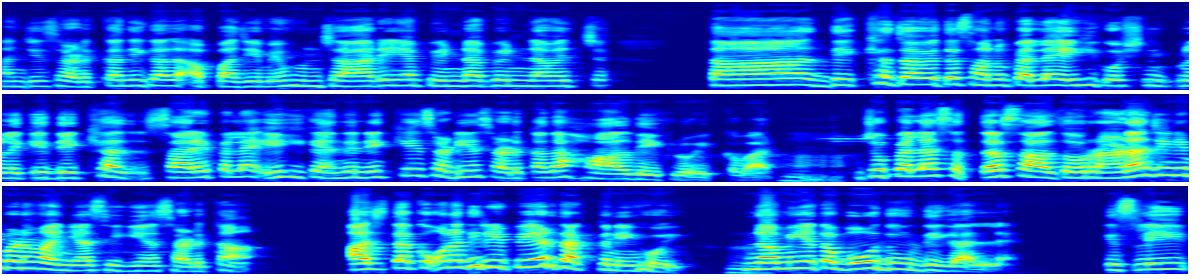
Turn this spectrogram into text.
ਹਾਂਜੀ ਸੜਕਾਂ ਦੀ ਗੱਲ ਆਪਾਂ ਜਿਵੇਂ ਹੁਣ ਜਾ ਰਹੇ ਹਾਂ ਪਿੰਡਾਂ ਪਿੰਡਾਂ ਵਿੱਚ ਤਾਂ ਦੇਖਿਆ ਜਾਵੇ ਤਾਂ ਸਾਨੂੰ ਪਹਿਲਾਂ ਇਹੀ ਕੁਐਸਚਨ ਮਤਲਬ ਕਿ ਦੇਖਿਆ ਸਾਰੇ ਪਹਿਲਾਂ ਇਹੀ ਕਹਿੰਦੇ ਨੇ ਕਿ ਸਾਡੀਆਂ ਸੜਕਾਂ ਦਾ ਹਾਲ ਦੇਖ ਲਓ ਇੱਕ ਵਾਰ। ਜੋ ਪਹਿਲਾਂ 70 ਸਾਲ ਤੋਂ ਰਾਣਾ ਜੀ ਨੇ ਬਣਵਾਈਆਂ ਸੀਗੀਆਂ ਸੜਕਾਂ ਅੱਜ ਤੱਕ ਉਹਨਾਂ ਦੀ ਰਿਪੇਅਰ ਤੱਕ ਨਹੀਂ ਹੋਈ। ਨਵੀਆਂ ਤਾਂ ਬਹੁਤ ਦੂਰ ਦੀ ਗੱਲ ਹੈ। ਇਸ ਲਈ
